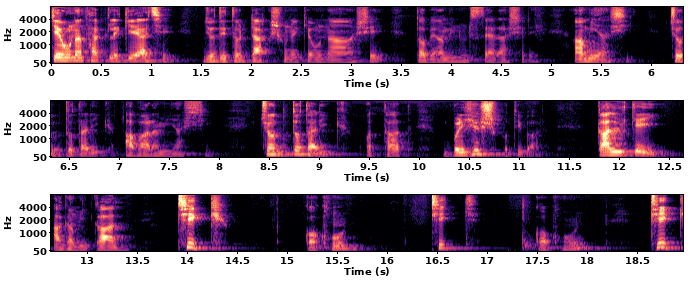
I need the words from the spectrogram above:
কেউ না থাকলে কে আছে? যদি তোর ডাক শুনে কেউ না আসে, তবে আমি আমিনুর স্যার আসে রে। আমি আসি। চোদ্দ তারিখ আবার আমি আসছি। চোদ্দ তারিখ, অর্থাৎ বৃহস্পতিবার। কালকেই আগামীকাল ঠিক কখন? ঠিক কখন? ঠিক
